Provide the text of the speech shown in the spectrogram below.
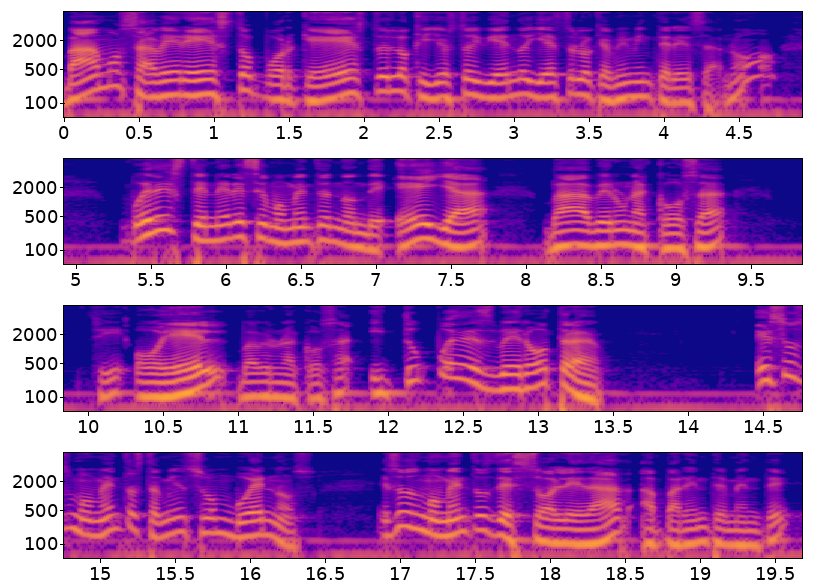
vamos a ver esto porque esto es lo que yo estoy viendo y esto es lo que a mí me interesa. No, puedes tener ese momento en donde ella va a ver una cosa, ¿sí? O él va a ver una cosa y tú puedes ver otra. Esos momentos también son buenos. Esos momentos de soledad, aparentemente,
